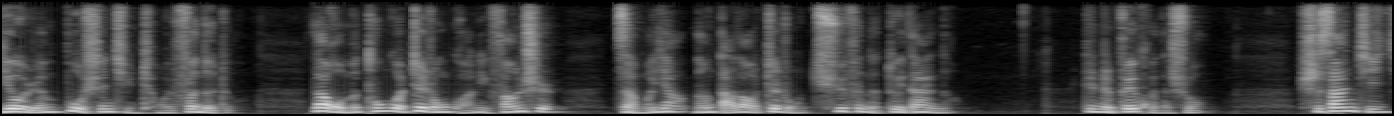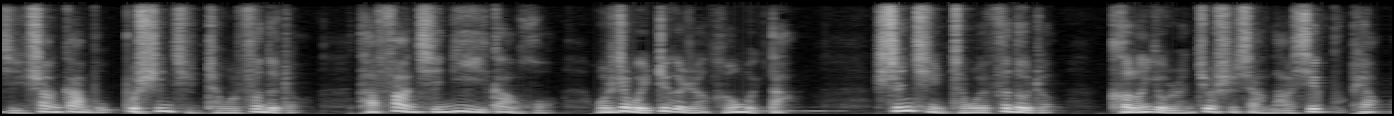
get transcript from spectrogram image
也有人不申请成为奋斗者。那我们通过这种管理方式，怎么样能达到这种区分的对待呢？任正非回答说：“十三级以上干部不申请成为奋斗者，他放弃利益干活，我认为这个人很伟大。申请成为奋斗者，可能有人就是想拿些股票，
